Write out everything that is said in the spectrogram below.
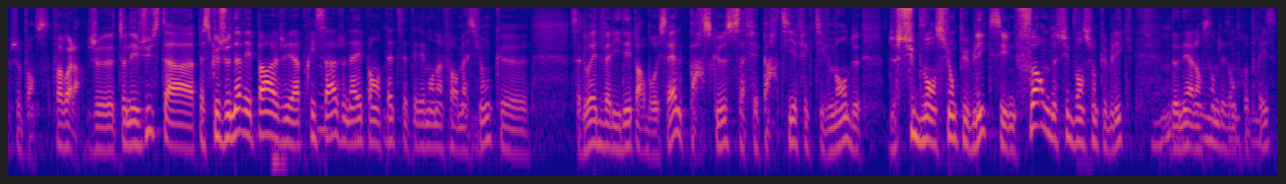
je pense. Enfin voilà, je tenais juste à. Parce que je n'avais pas, j'ai appris ça, je n'avais pas en tête cet élément d'information que ça doit être validé par Bruxelles parce que ça fait partie effectivement de, de subventions publiques. C'est une forme de subvention publique donnée à l'ensemble des entreprises.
